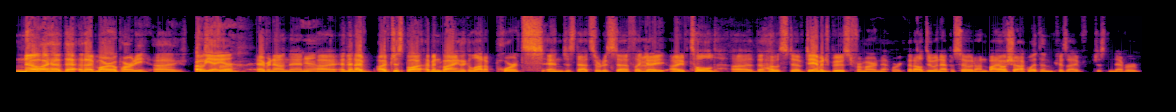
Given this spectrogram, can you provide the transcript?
no, I have that. I have Mario Party. Uh, Oh, just yeah, Every now and then, Yeah. uh, and then I've I've just bought. I've been buying like a lot of ports and just that sort of stuff. Like Mm. I I've told uh, the host of Damage Boost from our network that I'll do an episode on Bioshock with him because I've just never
